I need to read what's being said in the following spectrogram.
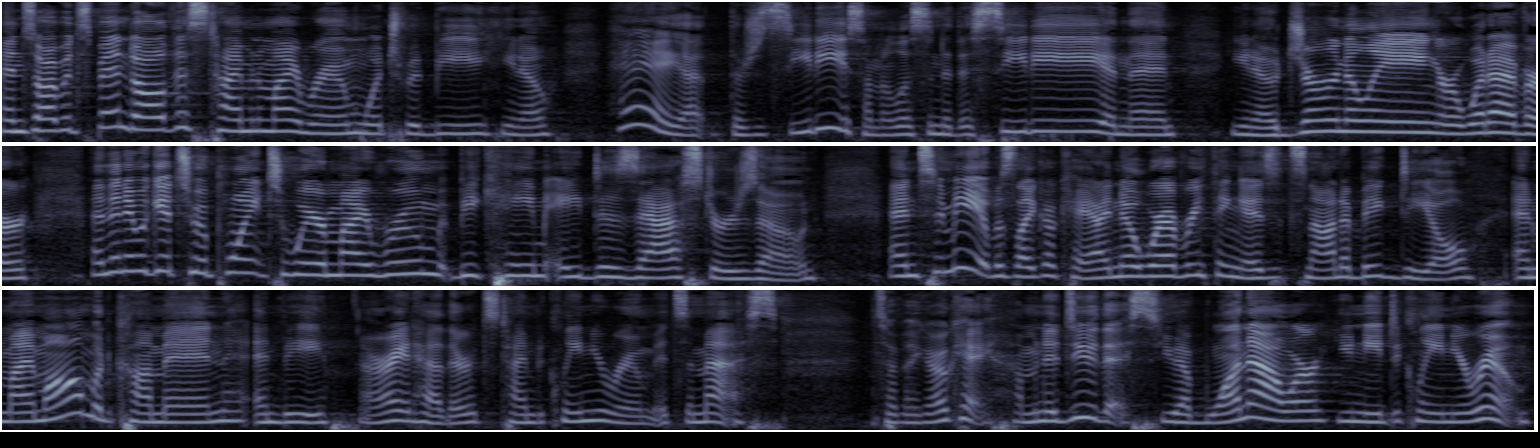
And so I would spend all this time in my room, which would be, you know, hey, uh, there's a CD, so I'm going to listen to this CD and then, you know, journaling or whatever. And then it would get to a point to where my room became a disaster zone. And to me, it was like, okay, I know where everything is. It's not a big deal. And my mom would come in and be, all right, Heather, it's time to clean your room. It's a mess. So I'm like, okay, I'm going to do this. You have one hour. You need to clean your room.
